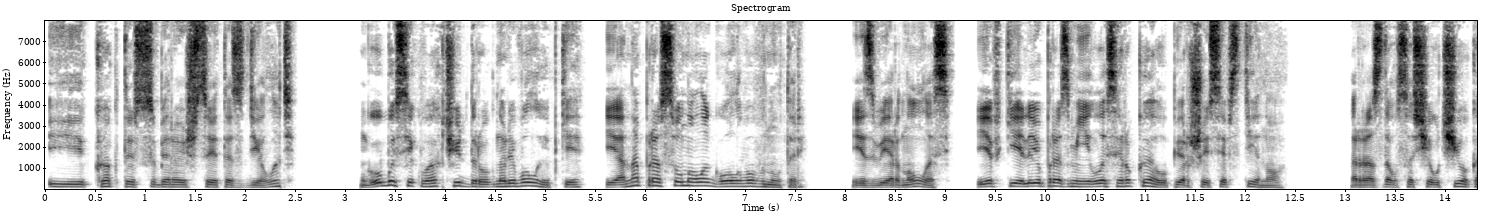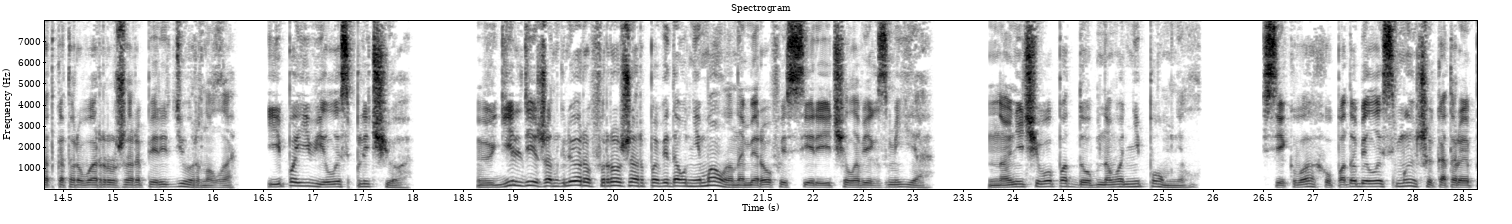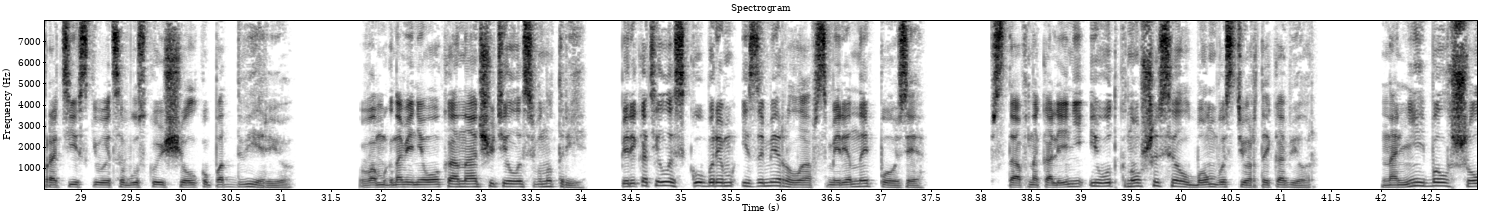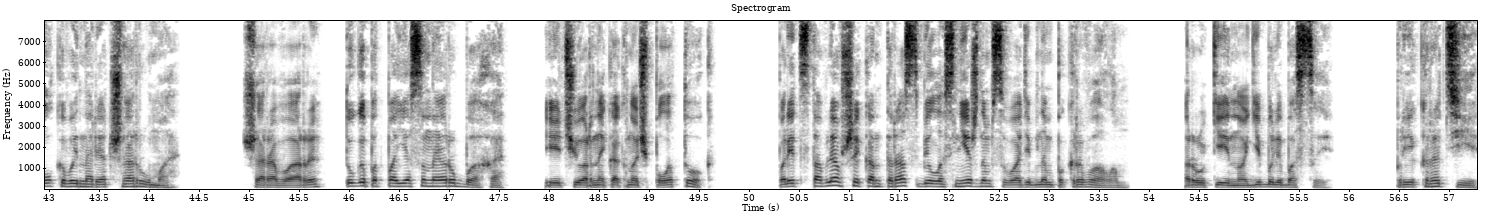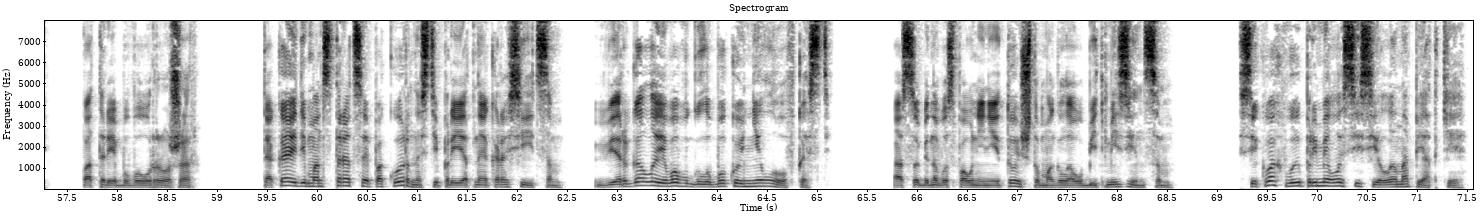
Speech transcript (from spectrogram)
«И как ты собираешься это сделать?» Губы Секвах чуть дрогнули в улыбке, и она просунула голову внутрь. Извернулась и в келью прозмеилась рука, упершаяся в стену. Раздался щелчок, от которого Рожера передернуло, и появилось плечо. В гильдии жонглеров Рожер повидал немало номеров из серии «Человек-змея», но ничего подобного не помнил. Секвах уподобилась мыши, которая протискивается в узкую щелку под дверью. Во мгновение ока она очутилась внутри, перекатилась кубарем и замерла в смиренной позе, встав на колени и уткнувшись лбом в истертый ковер. На ней был шелковый наряд шарума. Шаровары, туго подпоясанная рубаха и черный как ночь платок, представлявший контраст с белоснежным свадебным покрывалом. Руки и ноги были босы. «Прекрати», – потребовал Рожер. Такая демонстрация покорности, приятная карасийцам, ввергала его в глубокую неловкость особенно в исполнении той, что могла убить мизинцем. Секвах выпрямилась и села на пятки.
